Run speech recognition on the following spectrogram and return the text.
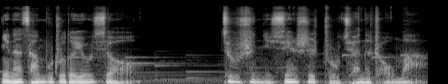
你那藏不住的优秀，就是你宣誓主权的筹码。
